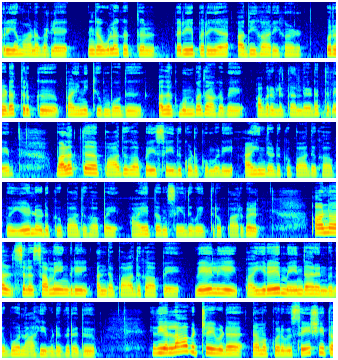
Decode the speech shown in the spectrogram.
பிரியமானவர்களே இந்த உலகத்தில் பெரிய பெரிய அதிகாரிகள் ஒரு இடத்திற்கு பயணிக்கும்போது அதற்கு முன்பதாகவே அவர்களுக்கு அந்த இடத்திலே பலத்த பாதுகாப்பை செய்து கொடுக்கும்படி ஐந்தடுக்கு பாதுகாப்பு ஏழடுக்கு பாதுகாப்பை ஆயத்தம் செய்து வைத்திருப்பார்கள். ஆனால் சில சமயங்களில் அந்த பாதுகாப்பே வேலியை பயிரே மேய்ந்தார் என்பது போல் ஆகிவிடுகிறது. இது எல்லாவற்றை விட நமக்கு ஒரு விசேஷித்த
